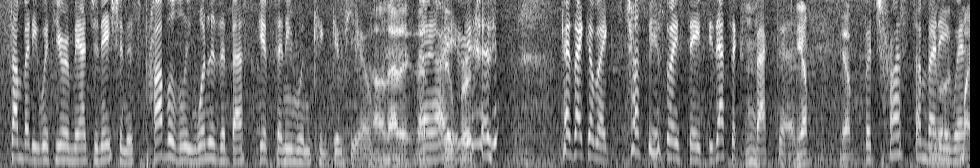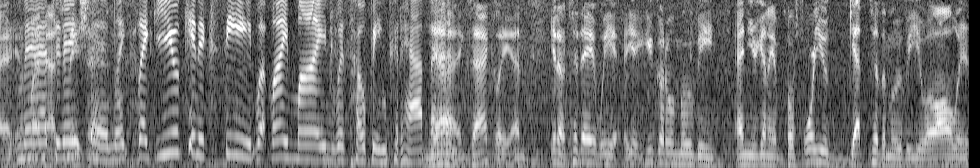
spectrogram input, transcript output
somebody with your imagination is probably one of the best gifts anyone can give you. Oh, that is, that's super. Because I can like trust me with my safety. That's expected. Mm. Yep, yep. But trust somebody You know, with my- my imagination. imagination. Like like you can exceed what my mind was hoping could happen. Yeah, exactly. And you know, today we you, you go to a movie and you're gonna before you get to the movie, you will al-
